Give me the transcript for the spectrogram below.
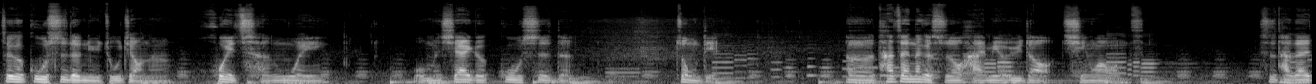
这个故事的女主角呢，会成为。我们下一个故事的重点，呃，他在那个时候还没有遇到青蛙王子，是他在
